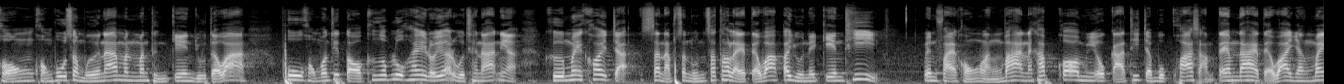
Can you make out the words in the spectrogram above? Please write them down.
ของของผู้เสมอนะมันมันถึงเกณฑ์อยู่แต่ว่าผู้ของบอลที่ต่อครึ่งครบลูกให้รอยัลอาร์เวิร์ดชนะเนี่ยคือไม่ค่อยจะสนับสนุนสักเท่าไหร่แต่ว่าก็อยู่ในเกณฑ์ที่เป็นฝ่ายของหลังบ้านนะครับ ก็มีโอกาสที่จะบุกคว้า 3 แต้มได้ แต่ว่ายังไม่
